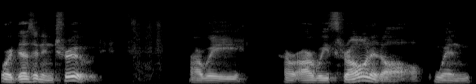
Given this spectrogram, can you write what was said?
or does it intrude? Are we or are we thrown at all when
